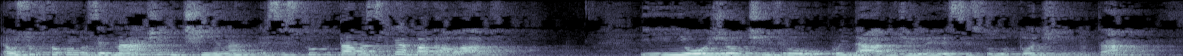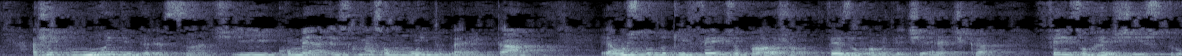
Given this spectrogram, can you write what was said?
É um estudo que foi conduzido na Argentina, esse estudo estava super badalado, e hoje eu tive o cuidado de ler esse estudo todinho, tá? Achei muito interessante e come... eles começam muito bem, tá? É um estudo que fez o, fez o comitê de ética, fez o registro,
